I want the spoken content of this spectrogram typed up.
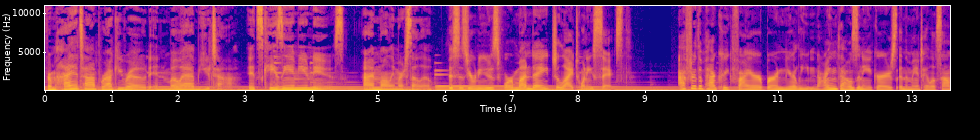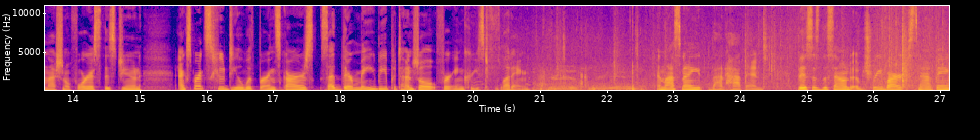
From high atop Rocky Road in Moab, Utah, it's KZMU News. I'm Molly Marcello. This is your news for Monday, July 26th. After the Pack Creek fire burned nearly 9,000 acres in the Manti La Sal National Forest this June, experts who deal with burn scars said there may be potential for increased flooding. And last night, that happened. This is the sound of tree bark snapping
